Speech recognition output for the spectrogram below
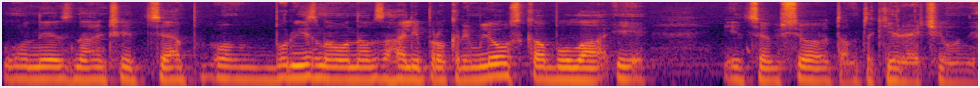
Вони, значить, ця буризма, вона взагалі прокремльовська була, і, і це все там такі речі вони.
